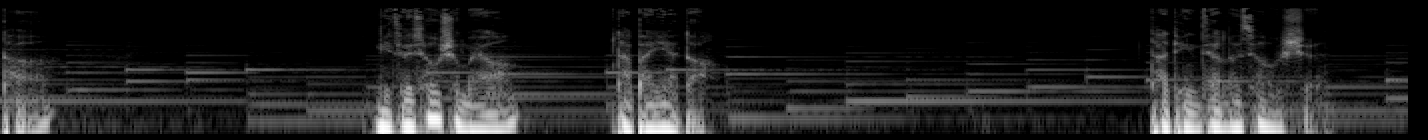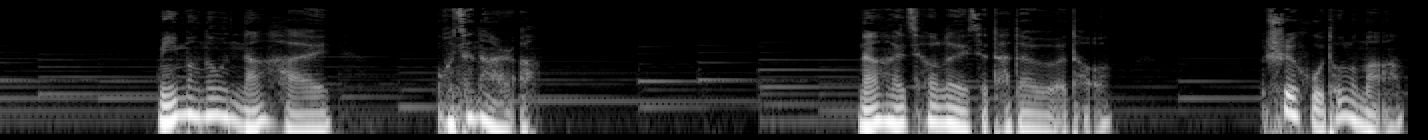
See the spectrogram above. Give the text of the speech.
他：“你在笑什么呀？大半夜的。”他听见了笑声，迷茫的问男孩。我在哪儿啊？男孩敲了一下他的额头，睡糊涂了吗？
